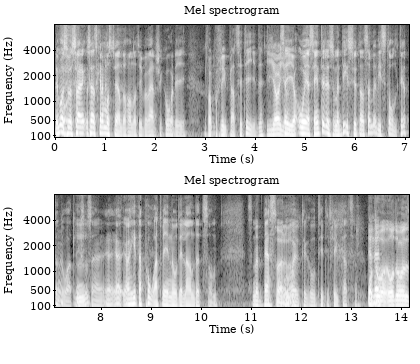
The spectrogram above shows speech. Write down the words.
Det måste vara, svenskarna måste ju ändå ha något typ av världsrekord i att vara på flygplats i tid. Ja, ja. Säger jag. Och jag säger inte det som en diss, utan som en viss stolthet ändå. Att liksom Mm. så här, jag, jag hittar på att vi är nog det landet som, som är bäst på är att vara ute i god tid till flygplatsen. Och, då, och då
